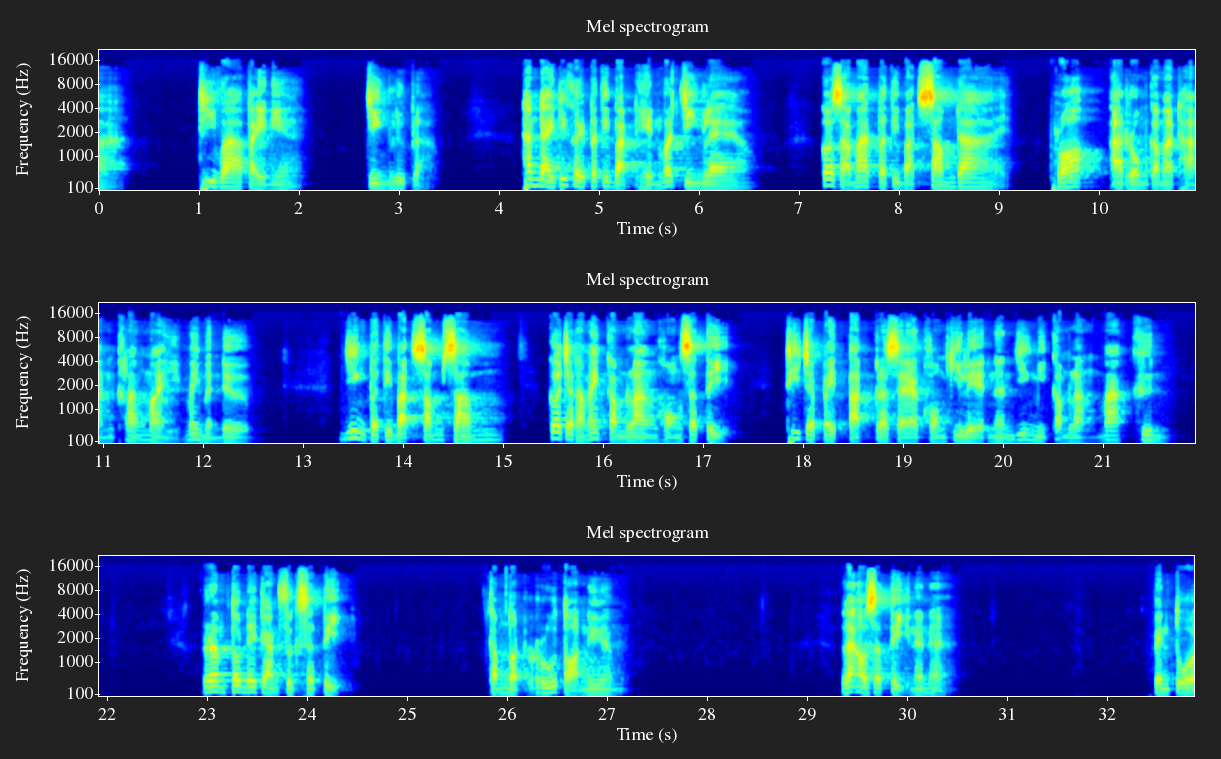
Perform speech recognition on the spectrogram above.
ที่ว่าไปเนี้ย จริงหรือเปล่า ท่านใดที่เคยปฏิบัติเห็นว่าจริงแล้ว ก็สามารถปฏิบัติซ้ำได้ เพราะอารมณ์กรรมฐานครั้งใหม่ไม่เหมือนเดิม ยิ่งปฏิบัติซ้ำๆก็จะทำให้กำลังของสติ ที่จะไปตัดกระแสของกิเลสนั้นยิ่งมีกำลังมากขึ้น เริ่มต้นด้วยการฝึกสติกำหนดรู้ต่อเนื่อง และเอาสตินั้นน่ะเป็นตัว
